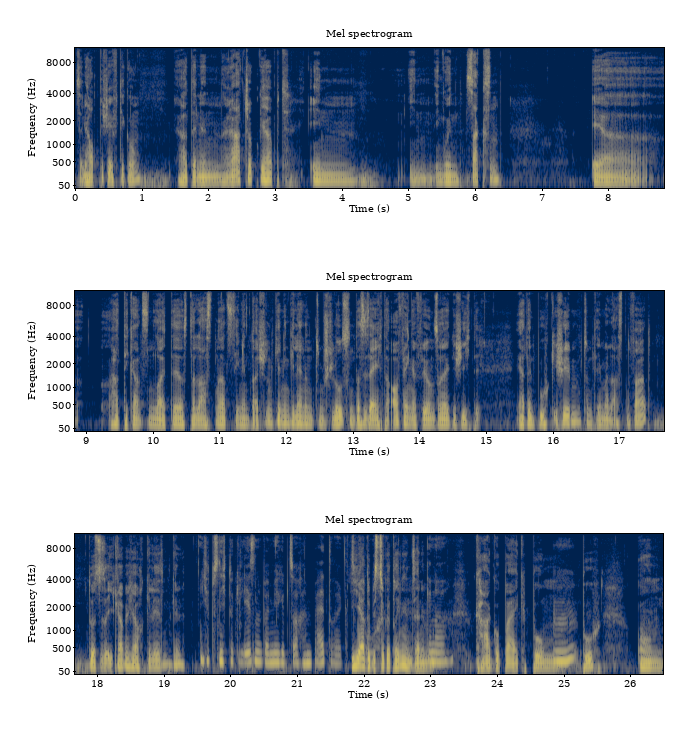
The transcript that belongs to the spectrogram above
seine Hauptbeschäftigung. Er hat einen Radjob gehabt in, in, irgendwo in Sachsen. Er hat die ganzen Leute aus der Lastenradszene in Deutschland kennengelernt und zum Schluss, und das ist eigentlich der Aufhänger für unsere Geschichte, er hat ein Buch geschrieben zum Thema Lastenfahrrad. Du hast es, ich glaube ich, auch gelesen, gell? Ich habe es nicht nur gelesen, bei mir gibt es auch einen Beitrag. Ja, du Buch. bist sogar drin in seinem Genau. Cargo Bike Boom Mhm. Buch. Und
